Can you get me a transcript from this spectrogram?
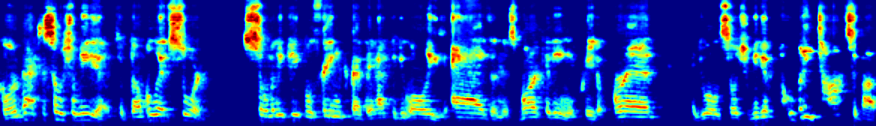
going back to social media, it's a double edged sword. So many people think that they have to do all these ads and this marketing and create a brand and do all the social media. Nobody talks about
